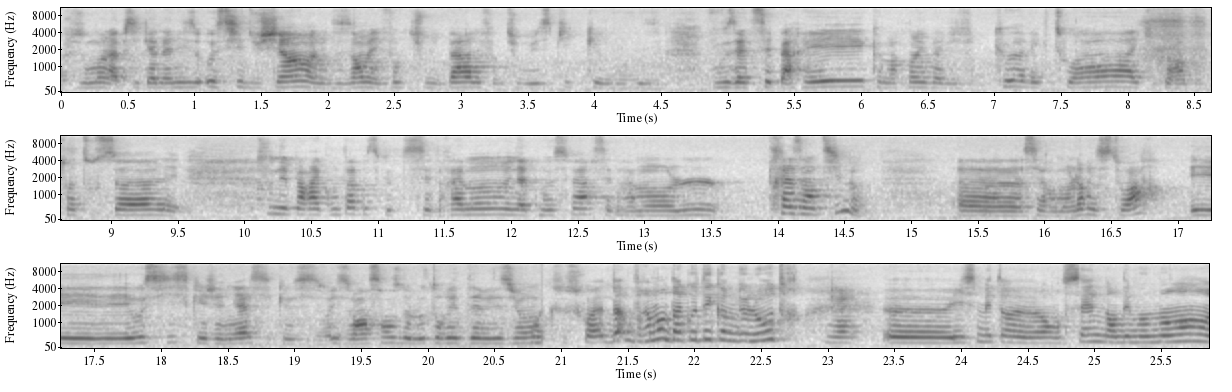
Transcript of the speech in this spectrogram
plus ou moins la psychanalyse aussi du chien, en lui disant, mais il faut que tu lui parles, il faut que tu lui expliques que vous, vous êtes séparés, que maintenant il va vivre que avec toi, et qu'il t'aura pour toi tout seul. Et tout n'est pas racontable parce que c'est vraiment une atmosphère, c'est vraiment très intime. Euh, c'est vraiment leur histoire. Et aussi, ce qui est génial, c'est qu'ils ont un sens de l'autodérision. Que ce soit vraiment d'un côté comme de l'autre, Ouais. Euh, ils se mettent euh, en scène dans des moments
